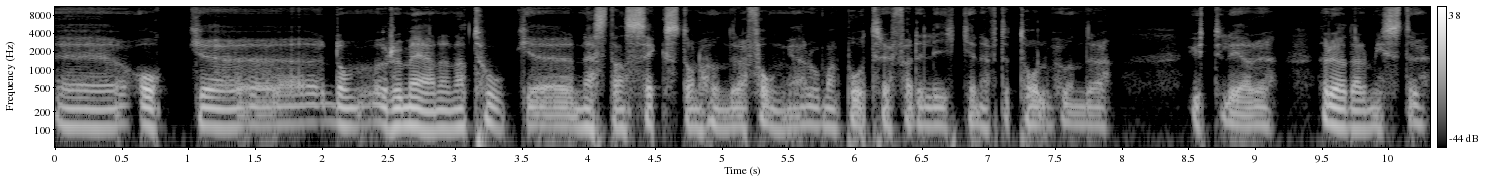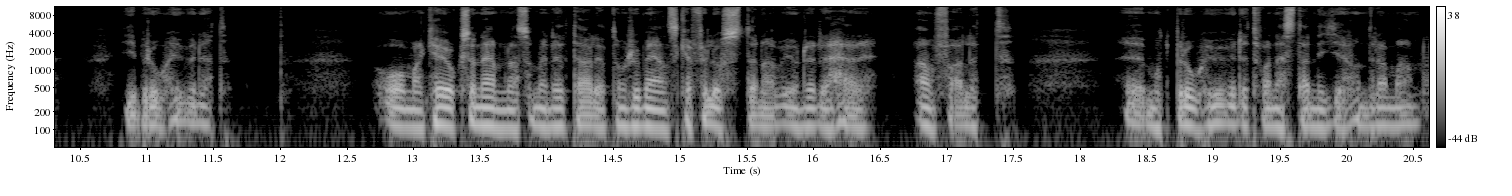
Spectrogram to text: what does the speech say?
Eh, och eh, de rumänerna tog eh, nästan 1600 fångar och man påträffade liken efter 1200 ytterligare rödarmister i brohuvudet. Och man kan ju också nämna som en detalj att de rumänska förlusterna under det här anfallet mot brohuvudet var nästan 900 man.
